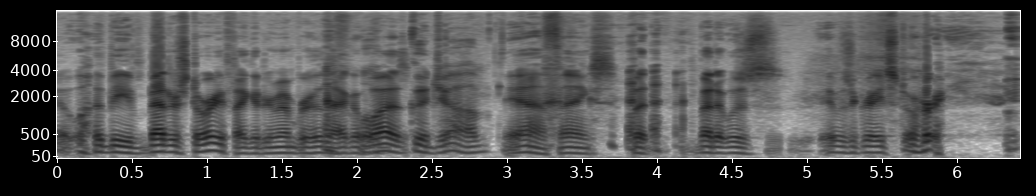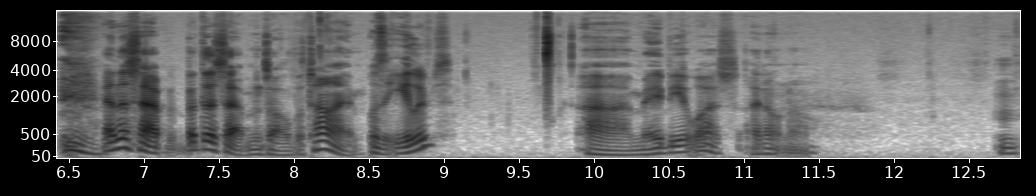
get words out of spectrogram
It would be a better story if I could remember who the heck it Well, was. Good job. Yeah, thanks. But but it was it was a great story. and this happened, but this happens all the time. Was it Ehlers? Uh, maybe it was. I don't know. Mm.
